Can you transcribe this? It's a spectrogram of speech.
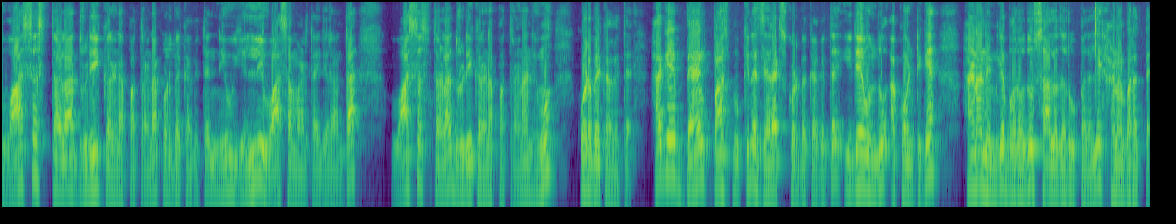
ವಾಸಸ್ಥಳ ದೃಢೀಕರಣ ಪತ್ರನ ಕೊಡಬೇಕಾಗುತ್ತೆ. ನೀವು ಎಲ್ಲಿ ವಾಸ ಮಾಡ್ತಾ ಇದ್ದೀರಾ ಅಂತ ವಾಸಸ್ಥಳ ದೃಢೀಕರಣ ಪತ್ರನ ನೀವು ಕೊಡಬೇಕಾಗುತ್ತೆ. ಹಾಗೆ ಬ್ಯಾಂಕ್ ಪಾಸ್ಬುಕ್ಕಿನ ಜೆರಾಕ್ಸ್ ಕೊಡಬೇಕಾಗುತ್ತೆ. ಇದೇ ಒಂದು ಅಕೌಂಟಿಗೆ ಹಣ ನಿಮಗೆ ಬರೋದು ಸಾಲದ ರೂಪದಲ್ಲಿ ಹಣ ಬರುತ್ತೆ.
